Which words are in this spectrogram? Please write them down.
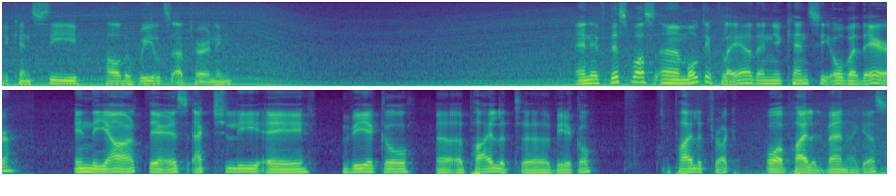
you can see how the wheels are turning. And if this was a multiplayer, then you can see over there in the yard, there is actually a vehicle, uh, a pilot uh, vehicle, a pilot truck, or a pilot van, I guess.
